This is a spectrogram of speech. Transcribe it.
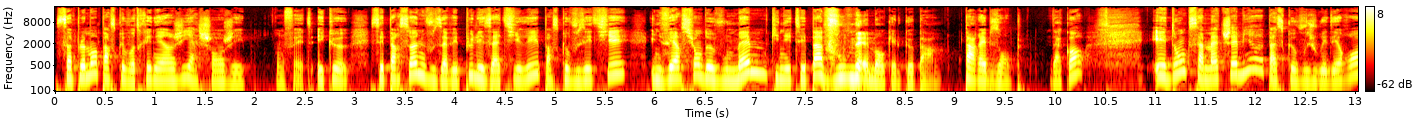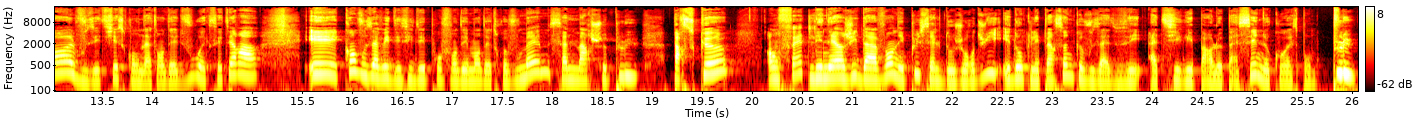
Simplement parce que votre énergie a changé, en fait. Et que ces personnes, vous avez pu les attirer parce que vous étiez une version de vous-même qui n'était pas vous-même en quelque part, par exemple. D'accord? Et donc ça matchait bien parce que vous jouez des rôles, vous étiez ce qu'on attendait de vous, etc. Et quand vous avez décidé profondément d'être vous-même, ça ne marche plus parce que en fait, l'énergie d'avant n'est plus celle d'aujourd'hui et donc les personnes que vous avez attirées par le passé ne correspondent plus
